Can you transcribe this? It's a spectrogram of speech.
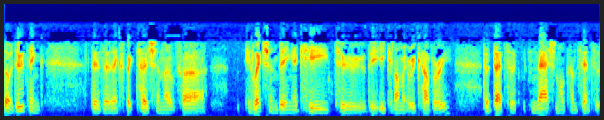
So I do think there's an expectation of uh, election being a key to the economic recovery. That that's a national consensus.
